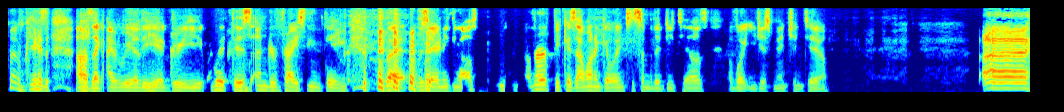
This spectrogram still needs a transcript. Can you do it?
because I was like, I really agree with this underpricing thing. But was there anything else cover? Because I want to go into some of the details of what you just mentioned too. Uh,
